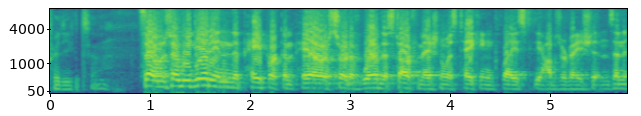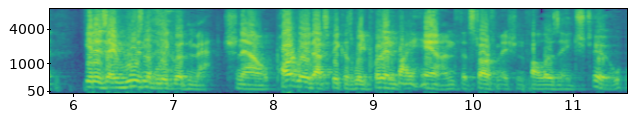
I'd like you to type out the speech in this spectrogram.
predict. So, so we did in the paper compare sort of where the star formation was taking place to the observations, and it is a reasonably good match. Now, partly that's because we put in by hand that star formation follows H2,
